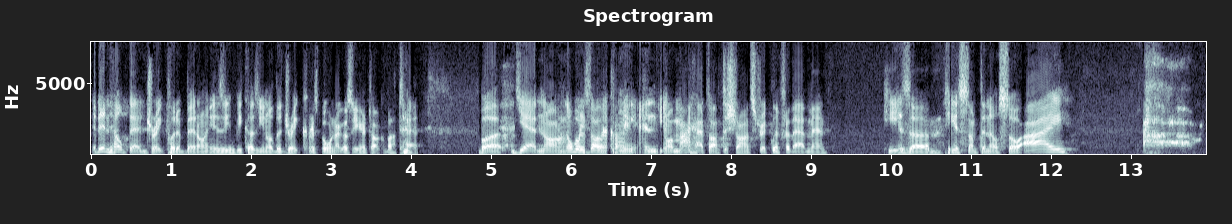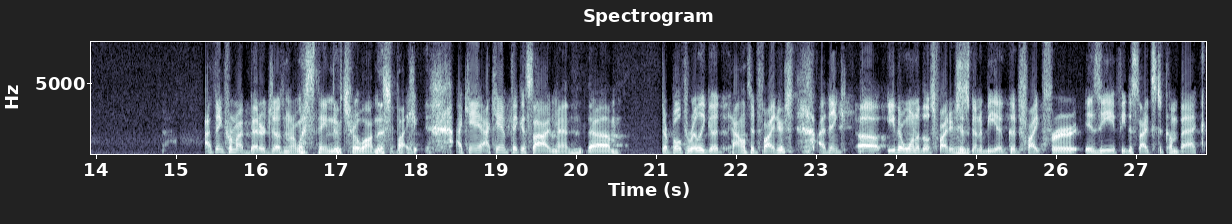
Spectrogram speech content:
it didn't help that Drake put a bet on Izzy because you know the Drake curse. But we're not going to sit here and talk about that. But yeah, no, nobody saw that coming, and you know, my hats off to Sean Strickland for that, man he is uh he is something else. So I I think for my better judgment, I'm to stay neutral on this fight. I can't I can't pick a side, man. Um, they're both really good, talented fighters. I think uh, either one of those fighters is going to be a good fight for Izzy if he decides to come back,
